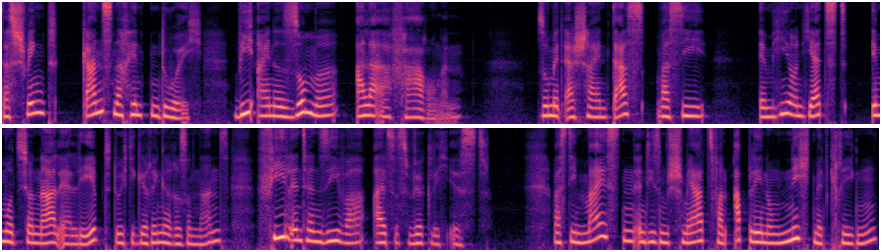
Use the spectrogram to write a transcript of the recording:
Das schwingt ganz nach hinten durch, wie eine Summe aller Erfahrungen. Somit erscheint das, was sie im Hier und Jetzt emotional erlebt durch die geringe Resonanz, viel intensiver, als es wirklich ist. Was die meisten in diesem Schmerz von Ablehnung nicht mitkriegen,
